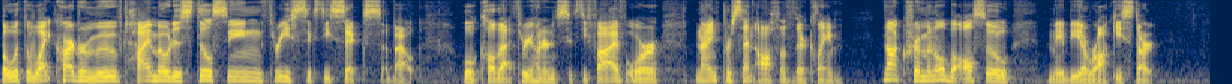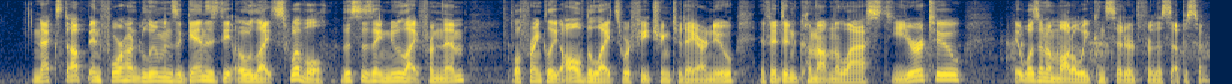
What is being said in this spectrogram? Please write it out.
but with the white card removed, high mode is still seeing 366 about. We'll call that 365 or 9% off of their claim. Not criminal, but also maybe a rocky start. Next up in 400 lumens again is the Olight Swivel. This is a new light from them. Well, frankly, all of the lights we're featuring today are new. If it didn't come out in the last year or two, it wasn't a model we considered for this episode.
